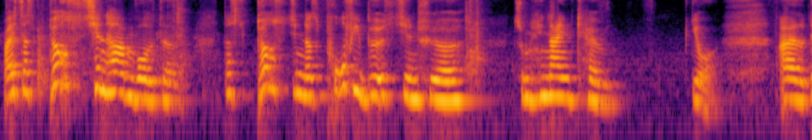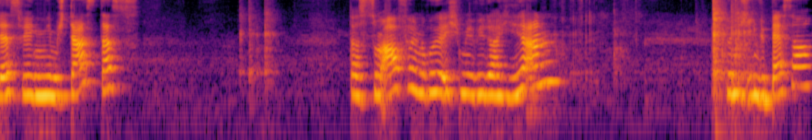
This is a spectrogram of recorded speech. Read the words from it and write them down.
weil ich das Bürstchen haben wollte. Das Bürstchen, das Profi-Bürstchen für zum Hineinkämmen. Ja, also deswegen nehme ich das. Das, das zum Auffüllen rühre ich mir wieder hier an. Finde ich irgendwie besser.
